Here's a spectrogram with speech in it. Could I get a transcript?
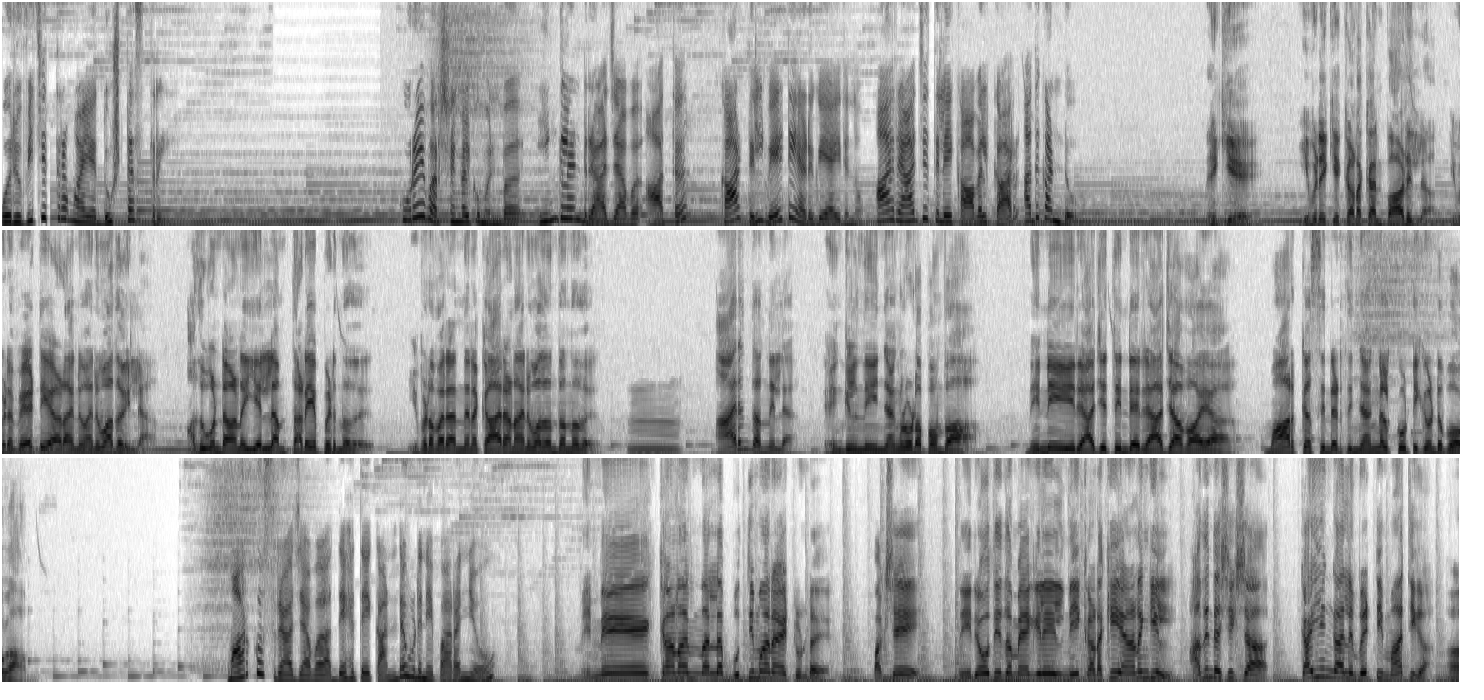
ഒരു വിചിത്രമായ ദുഷ്ട സ്ത്രീ കുറെ വർഷങ്ങൾക്ക് മുൻപ് ഇംഗ്ലണ്ട് രാജാവ് ആത്തർ കാട്ടിൽ വേട്ടയാടുകയായിരുന്നു. ആ രാജ്യത്തിലെ കാവൽക്കാർ അത് കണ്ടു. ഇവിടേക്ക് കടക്കാൻ പാടില്ല. ഇവിടെ വേട്ടയാടാനും അനുവാദമില്ല. അതുകൊണ്ടാണ് എല്ലാം തടയപ്പെടുന്നത്. ഇവിടെ വരാൻ നിനക്ക് ആരാണ് അനുവാദം തന്നത്? ആരും തന്നില്ല. എങ്കിൽ നീ ഞങ്ങളോടൊപ്പം വാ. നിന്നെ ഈ രാജ്യത്തിന്റെ രാജാവായ മാർക്കസിന്റെ അടുത്ത് ഞങ്ങൾ കൂട്ടിക്കൊണ്ടു പോകാം. മാർക്കോസ് രാജാവ് അദ്ദേഹത്തെ കണ്ട ഉടനെ പറഞ്ഞു നിന്നെ കാണാൻ നല്ല ബുദ്ധിമാനായിട്ടുണ്ട്. പക്ഷേ നിരോധിത മേഖലയിൽ നീ കടക്കുകയാണെങ്കിൽ അതിന്റെ ശിക്ഷ കയ്യും കാലും വെട്ടി മാറ്റുക. ആ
